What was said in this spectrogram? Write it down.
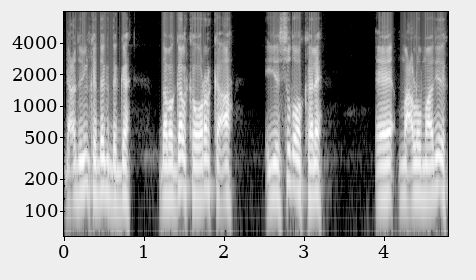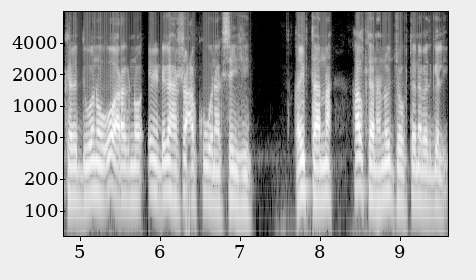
dhacdooyinka deg dega dabagalka wararka ah iyo sidoo kale ee macluumaadyada kala duwan oo u aragno inay dhagaha shacabku wanaagsan yihiin. Qaybtaanna halkan hanoo joogto nabadgelyo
